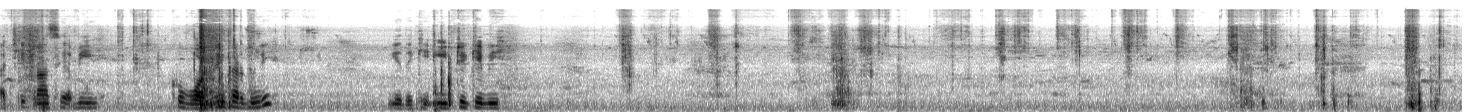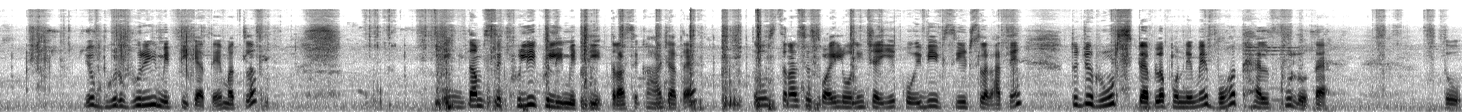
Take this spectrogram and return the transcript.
अच्छी तरह से अभी खूब वाटरिंग कर दूँगी। ये देखिए, ईटे के भी। जो भुरभुरी मिट्टी कहते हैं मतलब एकदम से खुली खुली मिट्टी एक तरह से कहा जाता है। तो उस तरह से सॉइल होनी चाहिए, कोई भी सीड्स लगाते हैं। तो जो रूट्स डेवलप होने में बहुत हेल्पफुल होता है। तो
